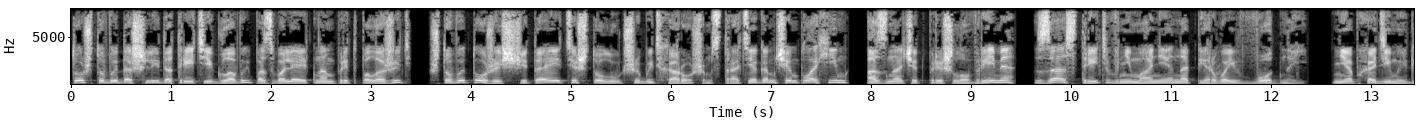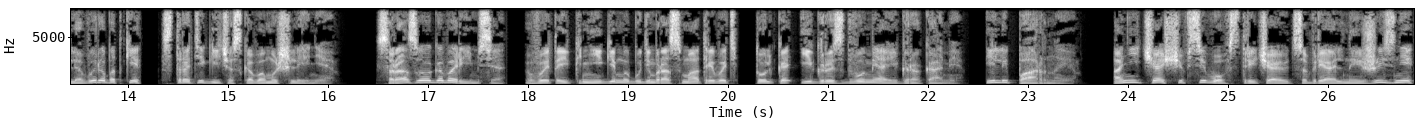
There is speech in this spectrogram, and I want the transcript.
То, что вы дошли до третьей главы, позволяет нам предположить, что вы тоже считаете, что лучше быть хорошим стратегом, чем плохим, а значит пришло время заострить внимание на первой вводной, необходимой для выработки стратегического мышления. Сразу оговоримся, в этой книге мы будем рассматривать только игры с двумя игроками, или парные. Они чаще всего встречаются в реальной жизни,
